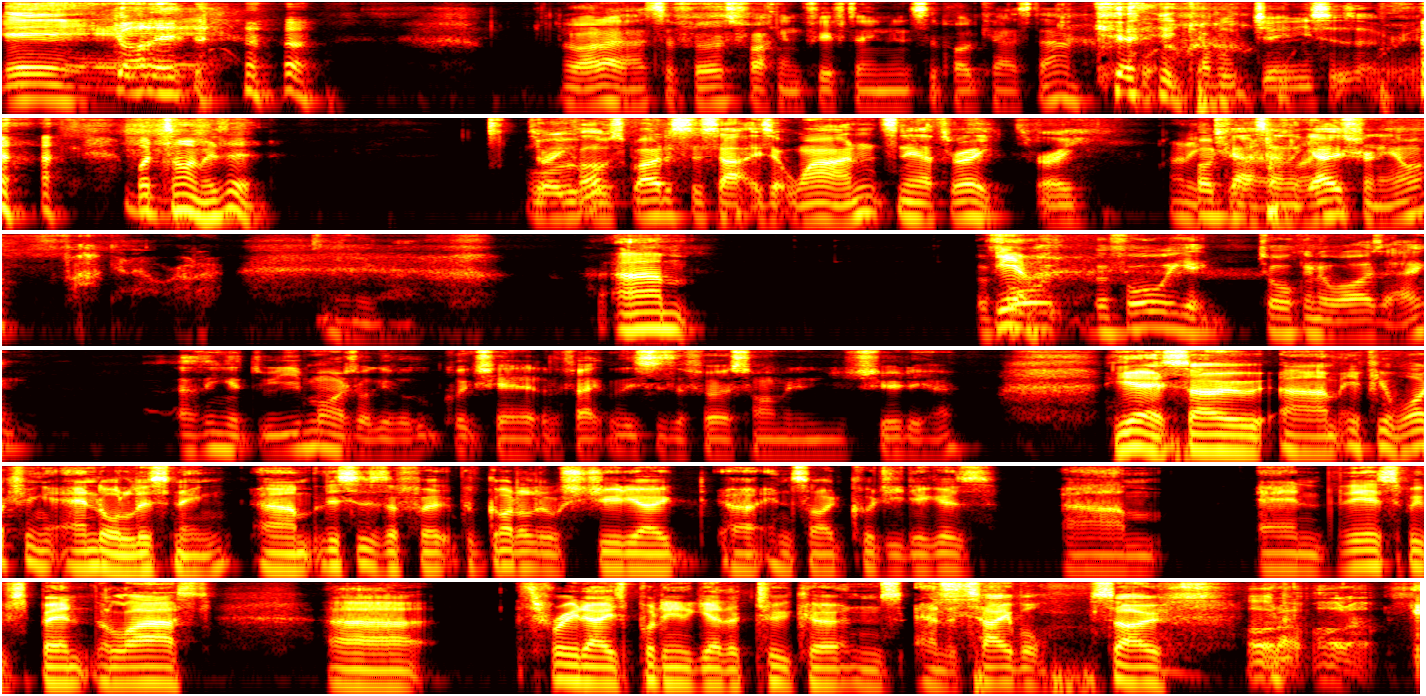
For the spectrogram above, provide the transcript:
Yeah. Got it. Right, that's the first fucking 15 minutes of the podcast done. a couple of geniuses over here. what time is it? Three We'll, o'clock? we'll supposed to start. Is it one? It's now three. Three. Only two Podcast only late. goes for an hour. Fucking hell, right. Um, Before, Yeah. before we get talking to Isaac, I think it, you might as well give a quick shout out to the fact that this is the first time in a new studio. Yeah. So, um, if you're watching and or listening, um, this is the first. We've got a little studio uh, inside Coogee Diggers, um, and this we've spent the last uh, three days putting together two curtains and a table. So, Hold up, hold up.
